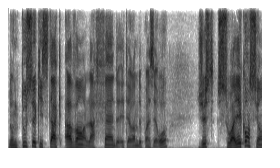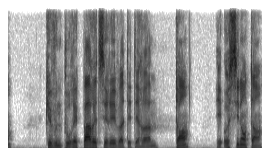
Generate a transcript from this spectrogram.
Donc, tous ceux qui stackent avant la fin de Ethereum 2.0, juste soyez conscients que vous ne pourrez pas retirer votre Ethereum tant et aussi longtemps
